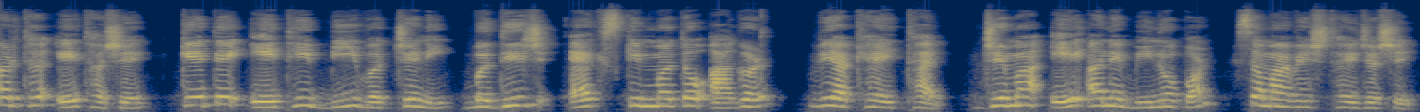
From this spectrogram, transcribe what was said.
અર્થ એ થશે કે તે એથી બી વચ્ચેની બધી જ એક્સ કિંમતો આગળ વ્યાખ્યાયિત થાય. જેમાં એ અને બીનો પણ સમાવેશ થઈ જશે.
